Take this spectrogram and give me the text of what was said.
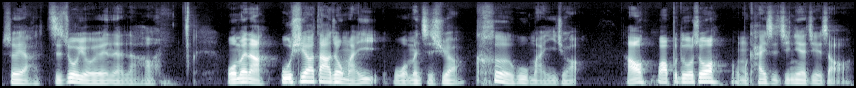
所以啊，只做有缘人了哈。我们啊，无需要大众满意，我们只需要客户满意就好。好，话不多说，我们开始今天的介绍。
